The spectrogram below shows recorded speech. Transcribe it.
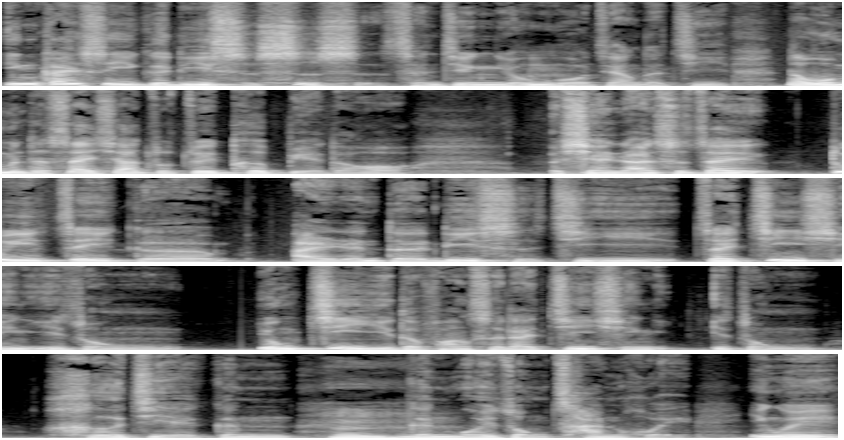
应该是一个历史事实，曾经有过这样的记忆。那我们的塞夏族最特别的哦，显然是在对这个矮人的历史记忆，在进行一种用记忆的方式来进行一种和解跟嗯跟某一种忏悔，因为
